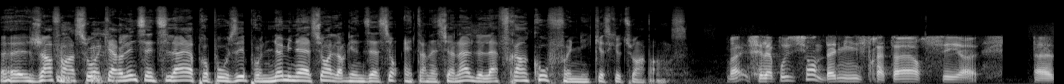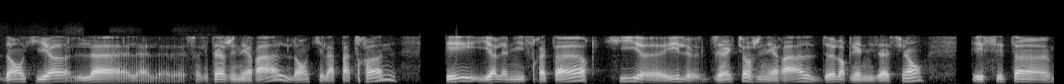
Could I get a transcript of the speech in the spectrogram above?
Euh, Jean-François, Caroline Saint-Hilaire a proposé pour une nomination à l'Organisation internationale de la francophonie. Qu'est-ce que tu en penses? Ben, c'est la position d'administrateur. C'est euh, euh, donc, il y a la, la, secrétaire générale, donc qui est la patronne, et il y a l'administrateur qui euh, est le directeur général de l'organisation. Et c'est un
